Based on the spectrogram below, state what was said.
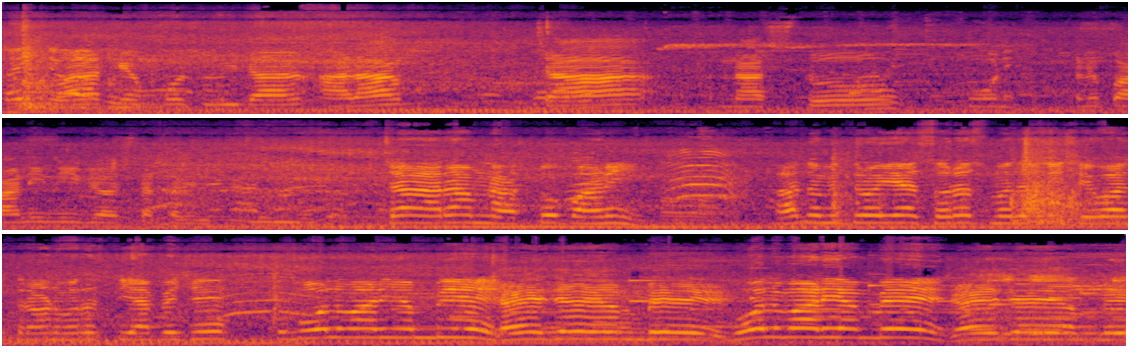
કઈ છો? કેમ્પમાં સુવિધા આરામ ચા નાસ્તો અને પાણીની વ્યવસ્થા કરી ચા આરામ નાસ્તો પાણી. હા. તો મિત્રો અહીંયા સરસ મજાની સેવા ત્રણ વર્ષથી આપે છે. તો બોલ મારી અંબે. જય જય અંબે. બોલ મારી અંબે. જય જય અંબે.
